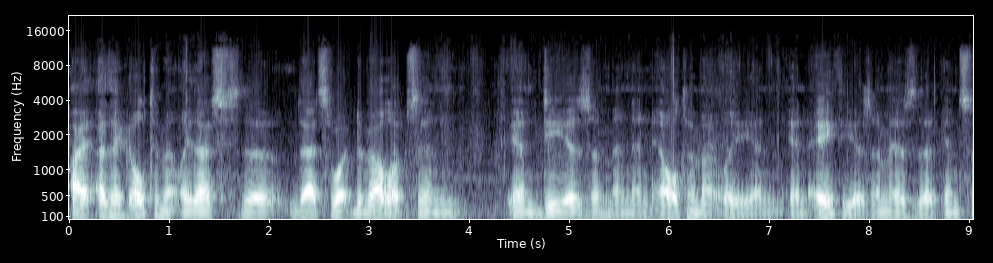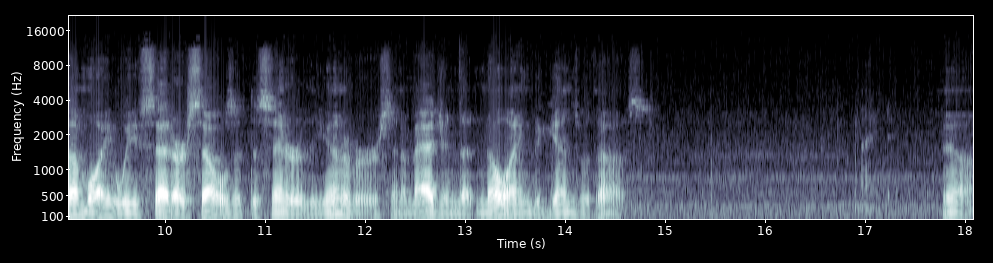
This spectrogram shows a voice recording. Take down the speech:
I, I think ultimately that's the that's what develops in in deism and then ultimately in, in atheism is that in some way we've set ourselves at the center of the universe and imagine that knowing begins with us. Right. Yeah.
